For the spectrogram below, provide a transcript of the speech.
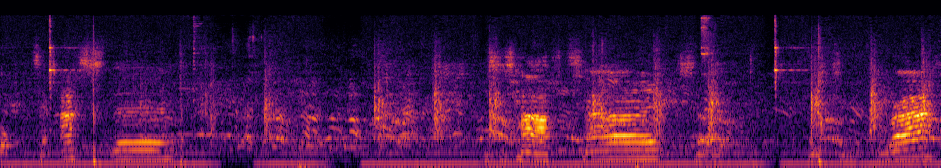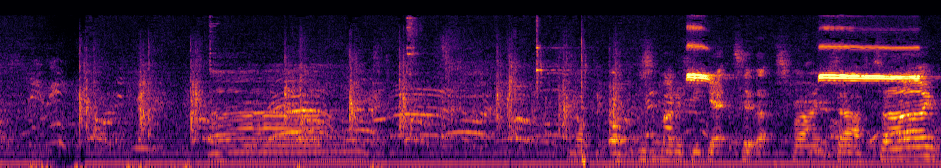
Up to Aston. This is half time, so to the. And knock it off. It doesn't matter if he gets it, that's fine, it's half time.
